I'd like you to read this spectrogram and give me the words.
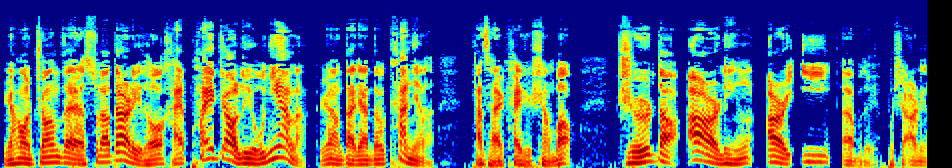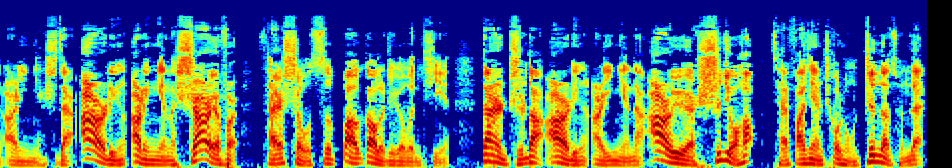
然后装在塑料袋里头，还拍照留念了，让大家都看见了，他才开始上报。直到二零二一啊，不对，不是二零二一年，是在二零二零年的十二月份才首次报告了这个问题。但是直到二零二一年的二月十九号才发现臭虫真的存在。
